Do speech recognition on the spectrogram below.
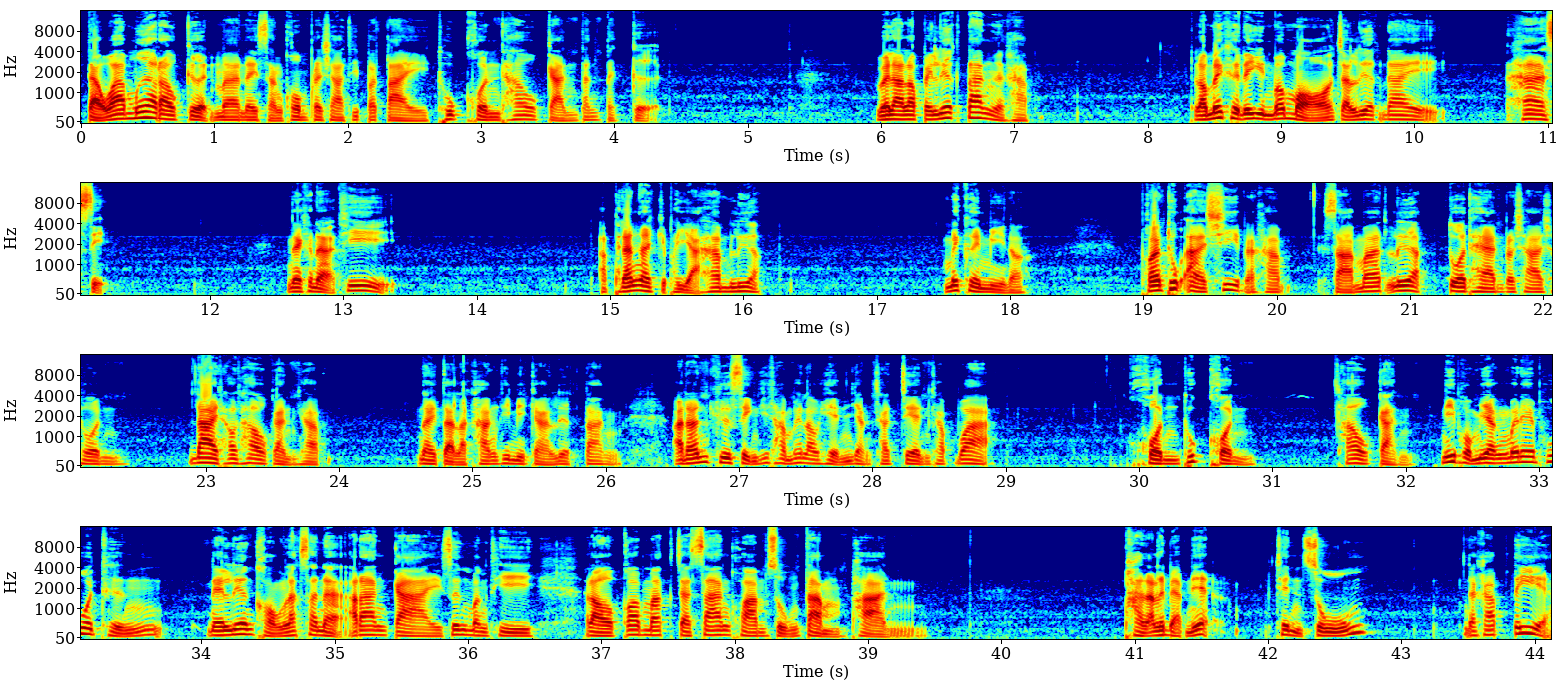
แต่ว่าเมื่อเราเกิดมาในสังคมประชาธิปไตย ทุกคนเท่ากันตั้งแต่เกิด เวลาเราไปเลือกตั้งอะครับ เราไม่เคยได้ยินว่าหมอจะเลือกได้50ในขณะที่พนักงานเก็บขยะห้ามเลือก ไม่เคยมีเนาะเพราะฉะนั้นทุกอาชีพนะครับ สามารถเลือกตัวแทนประชาชนได้เท่า ๆกันครับ ในแต่ละครั้งที่มีการเลือกตั้ง อันนั้นคือสิ่งที่ทำให้เราเห็นอย่างชัดเจนครับว่า คนทุกคนเท่ากัน นี่ผมยังไม่ได้พูดถึง ในเรื่องของลักษณะร่างกาย ซึ่งบางทีเราก็มักจะสร้างความสูงต่ำผ่าน ผ่านอะไรแบบเนี้ย เช่นสูงนะครับ เตี้ย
